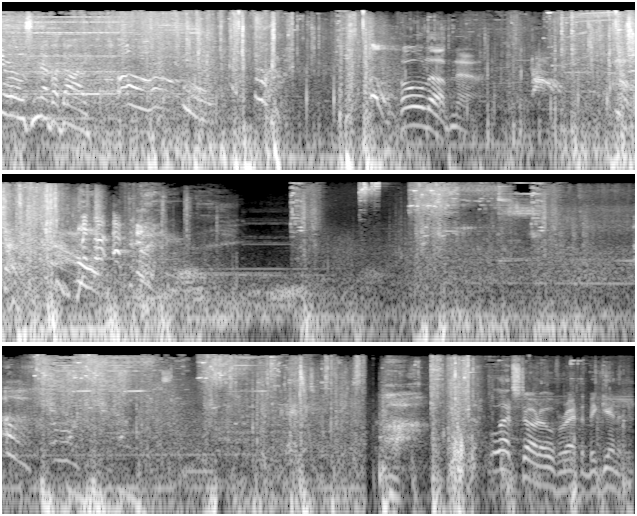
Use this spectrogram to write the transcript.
Heroes never die. Hold up now. Let's start over at the beginning.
